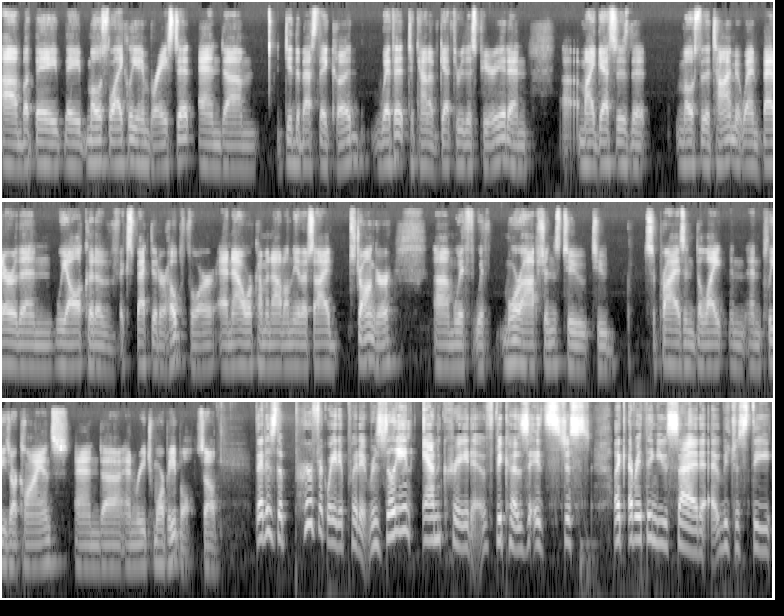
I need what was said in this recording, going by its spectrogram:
Um, but they they most likely embraced it and um, did the best they could with it to kind of get through this period. And uh, my guess is that most of the time it went better than we all could have expected or hoped for and now we're coming out on the other side stronger um, with with more options to to surprise and delight and, and please our clients and uh, and reach more people. So that is the perfect way to put it resilient and creative because it's just like everything you said it was just the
